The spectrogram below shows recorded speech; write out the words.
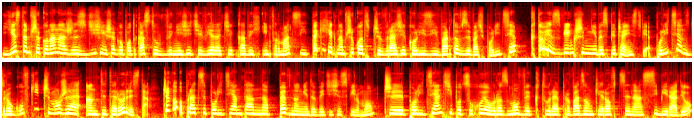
Jestem przekonana, że z dzisiejszego podcastu wyniesiecie wiele ciekawych informacji, takich jak na przykład, czy w razie kolizji warto wzywać policję? Kto jest w większym niebezpieczeństwie? Policjant drogówki, czy może antyterrorysta? Czego o pracy policjanta na pewno nie dowiecie się z filmu? Czy policjanci podsłuchują rozmowy, które prowadzą kierowcy na CB Radio?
